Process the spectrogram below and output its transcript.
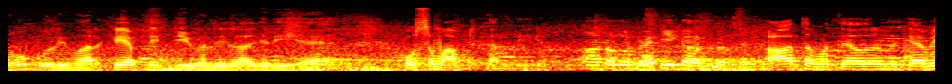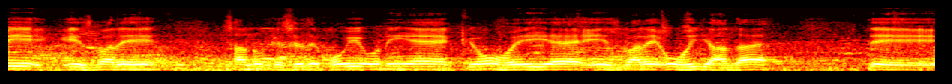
ਨੂੰ ਗੋਲੀ ਮਾਰ ਕੇ ਆਪਣੀ ਜੀਵਨ ਲੀਲਾ ਜਿਹੜੀ ਹੈ ਉਹ ਸਮਾਪਤ ਕਰ ਲਈ ਹੈ। ਆਤਮ ਹੱਤਿਆ ਕੀ ਕਾਰਨ ਦੱਸਿਆ ਆਤਮ ਹੱਤਿਆ ਉਹਨਾਂ ਨੇ ਕਿਹਾ ਵੀ ਇਸ ਬਾਰੇ ਸਾਨੂੰ ਕਿਸੇ ਤੇ ਕੋਈ ਉਹ ਨਹੀਂ ਹੈ ਕਿਉਂ ਹੋਈ ਹੈ ਇਸ ਬਾਰੇ ਉਹੀ ਜਾਣਦਾ ਹੈ। ਤੇ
